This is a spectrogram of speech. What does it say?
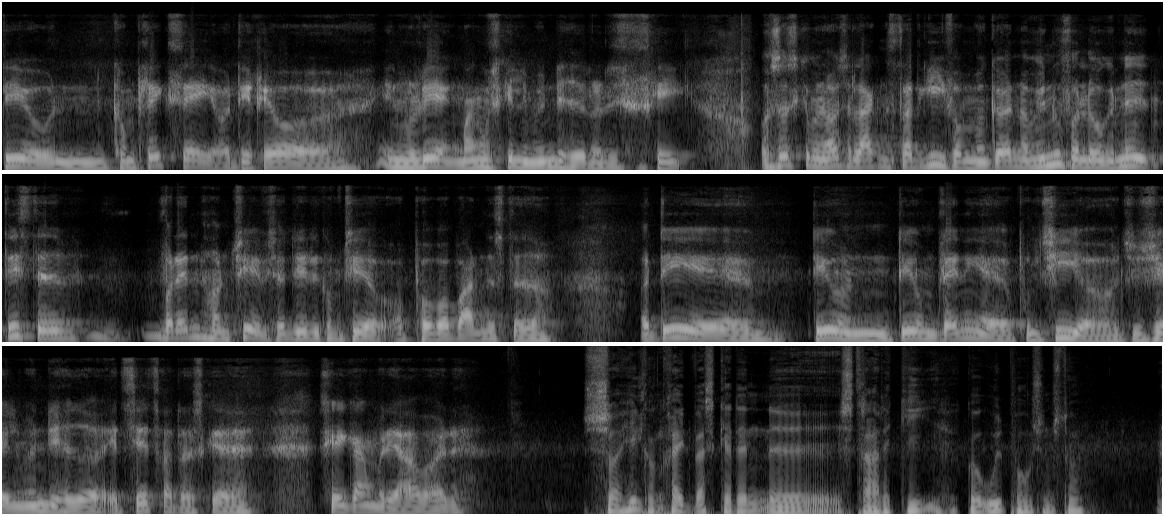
Det er jo en kompleks sag, og det kræver involvering af mange forskellige myndigheder, når det skal ske. Og så skal man også have lagt en strategi for, hvad man gør, når vi nu får lukket ned det sted, hvordan håndterer vi så det, der kommer til at poppe op andre steder. Og det, øh, det, er jo en, det er jo en blanding af politi og sociale myndigheder, etc., der skal, skal i gang med det arbejde. Så helt konkret, hvad skal den øh, strategi gå ud på, synes du?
